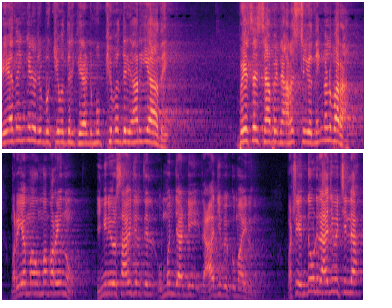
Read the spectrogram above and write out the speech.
ഏതെങ്കിലും ഒരു മുഖ്യമന്ത്രിക്ക് രണ്ട് മുഖ്യമന്ത്രി അറിയാതെ അറസ്റ്റ് ചെയ്യുമോ നിങ്ങൾ പറ. മറിയമ്മ ഉമ്മ പറയുന്നു ഇങ്ങനെ ഒരു സാഹചര്യത്തിൽ ഉമ്മൻചാണ്ടി രാജിവെക്കുമായിരുന്നു. പക്ഷെ എന്തുകൊണ്ട് രാജിവെച്ചില്ല?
